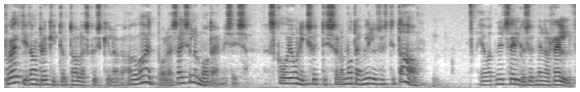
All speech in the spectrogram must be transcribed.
projektid on trükitult alles kuskil, aga, aga vahet pole, sai selle modemi siis. Sco Unix võttis selle modemi ilusasti taha. ja vot nüüd selgus, et meil on relv.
